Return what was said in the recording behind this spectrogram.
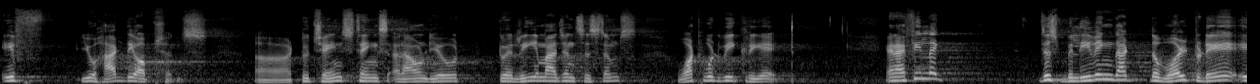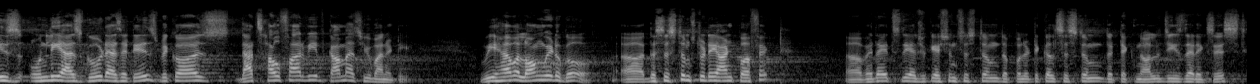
if you had the options uh, to change things around you, to reimagine systems, what would we create? And I feel like just believing that the world today is only as good as it is because that's how far we've come as humanity. We have a long way to go. Uh, the systems today aren't perfect, uh, whether it's the education system, the political system, the technologies that exist.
